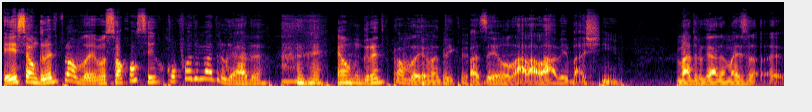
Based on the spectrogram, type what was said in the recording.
Esse é um grande problema, eu só consigo compor de madrugada. é um grande problema, tem que fazer o lá lá lá bem baixinho. De madrugada, mas eh,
